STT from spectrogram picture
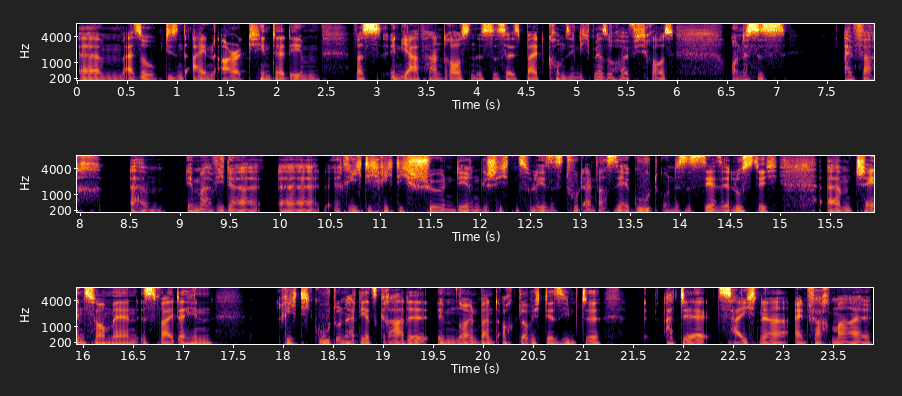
Ähm, also die sind ein Arc hinter dem, was in Japan draußen ist. Das heißt, bald kommen sie nicht mehr so häufig raus. Und es ist einfach ähm, immer wieder äh, richtig, richtig schön, deren Geschichten zu lesen. Es tut einfach sehr gut und es ist sehr, sehr lustig. Ähm, Chainsaw Man ist weiterhin richtig gut und hat jetzt gerade im neuen Band, auch glaube ich der siebte, hat der Zeichner einfach mal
